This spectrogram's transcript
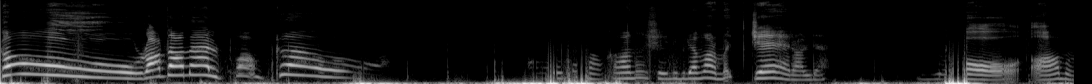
Falcao! Radamel Falcao! Falcao'nun şeyini bilen var mı? C herhalde. Yo, A mı?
